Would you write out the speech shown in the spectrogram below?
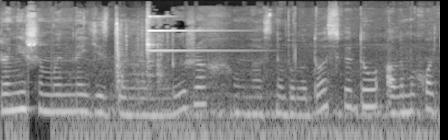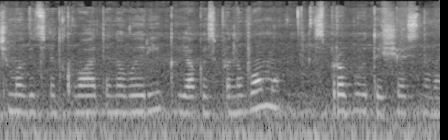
Раніше ми не їздили на лижах, у нас не було досвіду, але ми хочемо відсвяткувати новий рік якось по-новому, спробувати щось нове.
